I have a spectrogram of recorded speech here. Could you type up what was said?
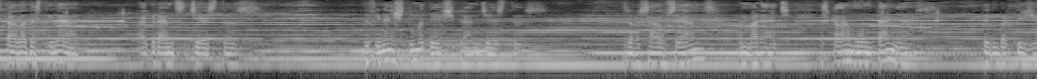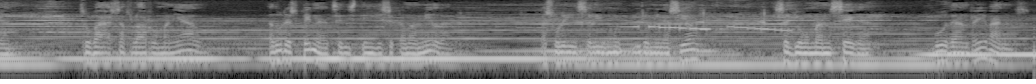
estava destinat a grans gestes. Defineix tu mateix grans gestes. Travessar oceans en mareig, escalar muntanyes, ben vertigen, trobar la flor romanial, a dures penes se distingui la camamila, assolir la il·luminació, la llum amb cega, Buda en rei abans?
